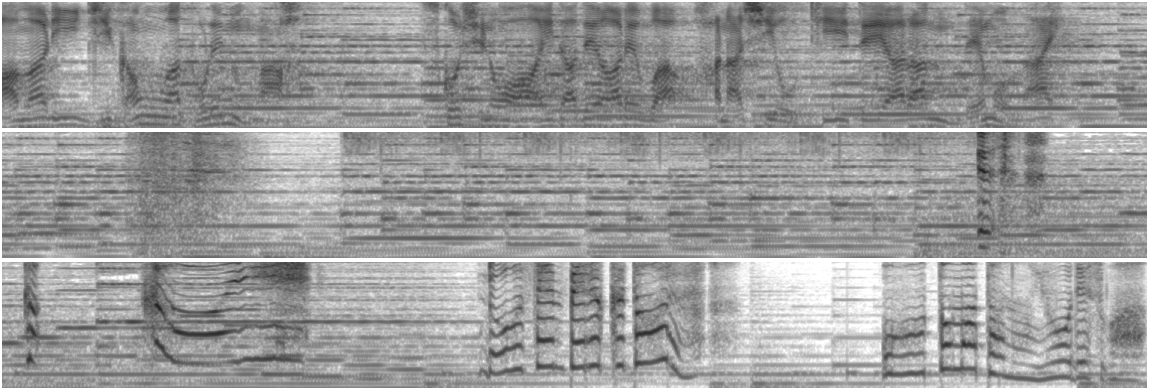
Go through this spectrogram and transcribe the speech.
あまり時間は取れぬが少しの間であれば話を聞いてやらんでもない。かわいい。ローゼンベルクドール？オートマタのようですが。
